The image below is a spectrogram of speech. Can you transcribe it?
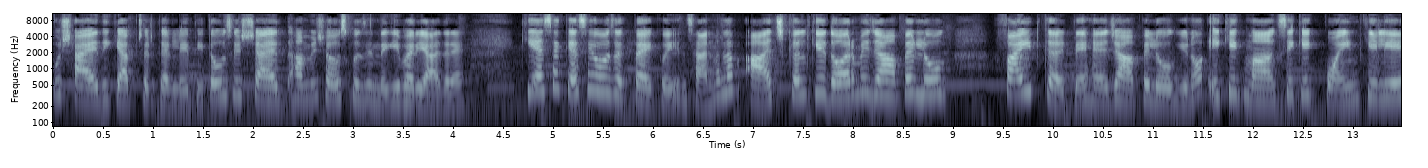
वो शायद ही कैप्चर कर लेती तो उसे शायद हमेशा उसको ज़िंदगी भर याद रहे। कि ऐसा कैसे हो सकता है कोई इंसान? मतलब आजकल के दौर में जहाँ पर लोग फाइट करते हैं, जहाँ पे लोग यू नो एक एक मार्क्स एक एक पॉइंट के लिए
